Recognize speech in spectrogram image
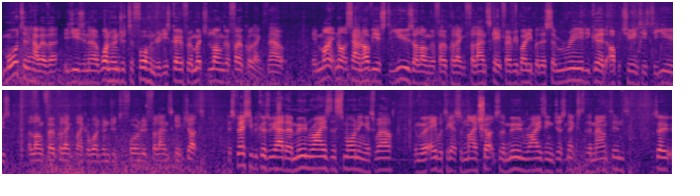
Morten, however, is using a 100 to 400. He's going for a much longer focal length. Now, it might not sound obvious to use a longer focal length for landscape for everybody, but there's some really good opportunities to use a long focal length like a 100 to 400 for landscape shots, especially because we had a moonrise this morning as well, and we were able to get some nice shots of the moon rising just next to the mountains. So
